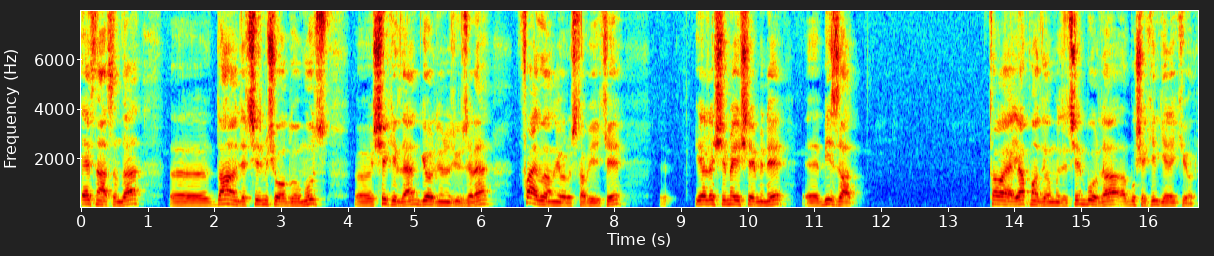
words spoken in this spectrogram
esnasında e, daha önce çizmiş olduğumuz e, şekilden gördüğünüz üzere faydalanıyoruz tabii ki. E, Yerleştirme işlemini bizzat tavaya yapmadığımız için burada bu şekil gerekiyor.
